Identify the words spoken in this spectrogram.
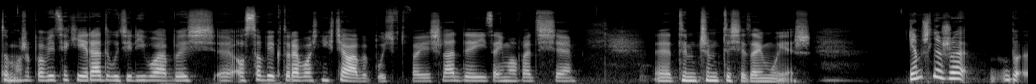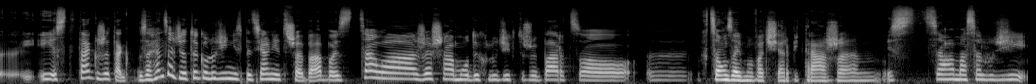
To może powiedz, jakiej rady udzieliłabyś e, osobie, która właśnie chciałaby pójść w Twoje ślady i zajmować się e, tym, czym Ty się zajmujesz? Ja myślę, że jest tak, że tak, zachęcać do tego ludzi niespecjalnie trzeba, bo jest cała rzesza młodych ludzi, którzy bardzo y, chcą zajmować się arbitrażem. Jest cała masa ludzi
